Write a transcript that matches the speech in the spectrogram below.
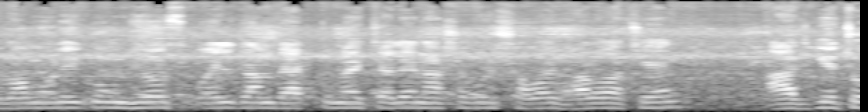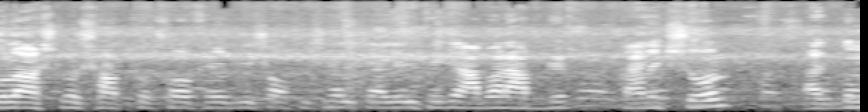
আসসালামু আলাইকুম views welcome back to my channel. আশা করি সবাই ভালো আছেন। আজকে চলে আসলো সাতশো সব ফেব্রিক্স অফিসিয়াল চ্যানেল থেকে আবার আপডেট কালেকশন একদম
